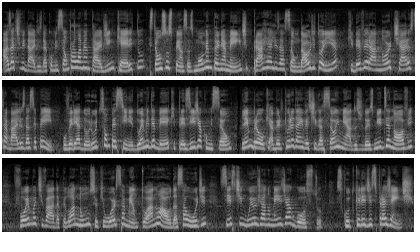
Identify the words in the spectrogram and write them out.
As atividades da Comissão Parlamentar de Inquérito estão suspensas momentaneamente para a realização da auditoria, que deverá nortear os trabalhos da CPI. O vereador Hudson Pessini, do MDB, que preside a comissão, lembrou que a abertura da investigação em meados de 2019 foi motivada pelo anúncio que o orçamento anual da saúde se extinguiu já no mês de agosto. Escuta o que ele disse para gente.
